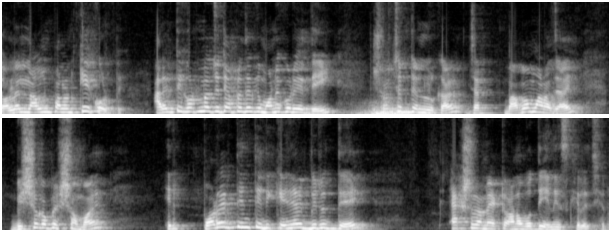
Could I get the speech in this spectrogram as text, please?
দলের লালন পালন কে করবে? আরেকটি ঘটনা যদি আপনাদেরকে মনে করিয়ে দেই, সচিন টেন্ডুলকার যার বাবা মারা যায় বিশ্বকাপের সময়, এর পরের দিন তিনি কেনিয়ার বিরুদ্ধে একশো রানে একটা অনবদ্য ইনিংস খেলেছিল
